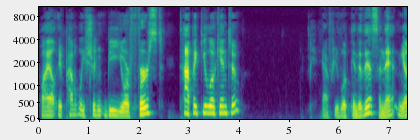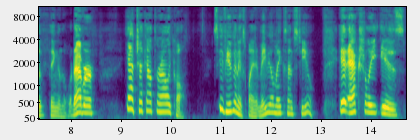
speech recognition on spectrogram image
while it probably shouldn't be your first topic you look into, after you looked into this and that and the other thing and the whatever, yeah, check out the Raleigh call. See if you can explain it. Maybe it'll make sense to you. It actually is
